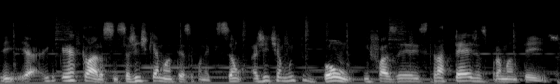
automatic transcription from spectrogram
e, e, é claro, assim, se a gente quer manter essa conexão, a gente é muito bom em fazer estratégias para manter isso.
